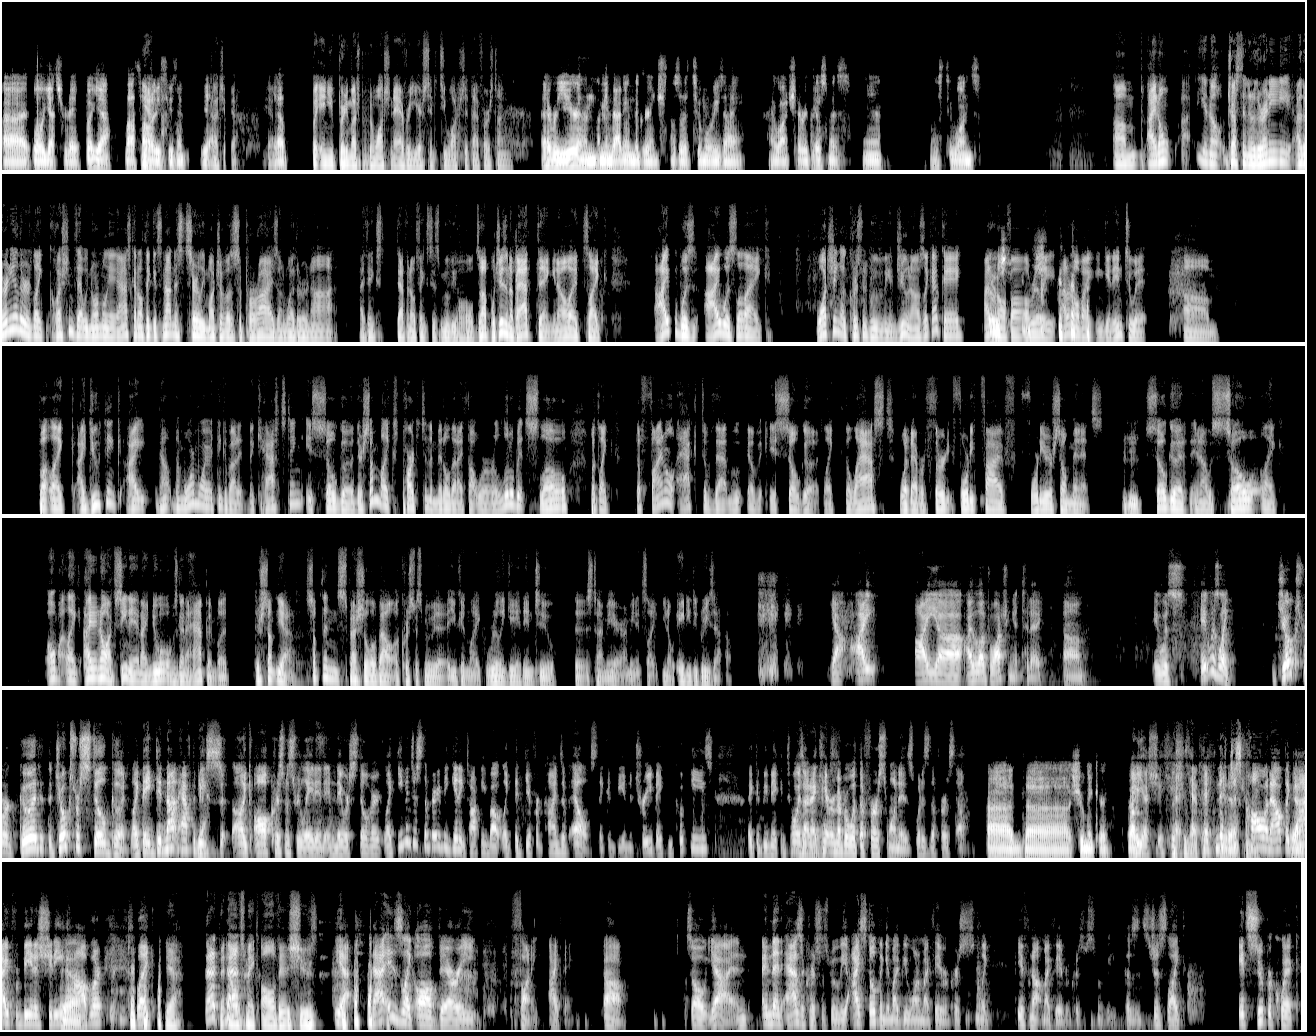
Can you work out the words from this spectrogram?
uh, well, yesterday, but yeah, last Yeah. holiday season. Yeah. Gotcha. Yeah. yeah. Yep. But and you've pretty much been watching it every year since you watched it that first time. Every year. And then, I mean, that and The Grinch. Those are the two movies I, I watch every Yeah. Christmas. Yeah. Those two ones. Um, I don't, uh, you know, Justin, are there any are there any other like questions that we normally ask? I don't think it's not necessarily much of a surprise on whether or not I think Stefano thinks this movie holds up, which isn't a bad thing. You know, it's like I was I was like watching a Christmas movie in June. I was like, okay, I don't know if I'll really, I don't know if I can get into it. Um, but like I do think I now the more and more I think about it, the casting is so good. There's some like parts in the middle that I thought were a little bit slow, but like the final act of that movie of is so good. Like the last whatever 30 45 40 or so minutes. Mhm. So good and I was so like oh my like I know I've seen it and I knew what was going to happen, but there's some yeah, something special about a Christmas movie that you can like really get into this time of year. I mean, it's like, you know, 80 degrees out. Yeah, I I uh I loved watching it today. Um it was it was like jokes were good. The jokes were still good. Like they did not have to be Yeah. like all Christmas related and they were still very like even just the very beginning talking about like the different kinds of elves. They could be in the tree baking cookies. They could be making toys. Oh, and I can't remember what the first one is. What is the first elf? Uh, the Shoemaker. Right? Oh yeah, sh- yeah, yeah. They, they're Yeah. just calling out the Yeah. guy for being a shitty Yeah. cobbler. Like Yeah. that. The that elves make all of his shoes. yeah that is like all very funny i think um so yeah and and then as a christmas movie i still think it might be one of my favorite christmas like if not my favorite christmas movie because it's just like it's super quick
